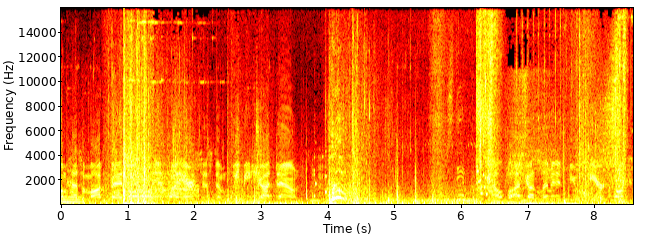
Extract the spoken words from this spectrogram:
Tom has a Mach fed auto anti-air system. We'd be shot down. Alpha, I've got limited fuel here. Clock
